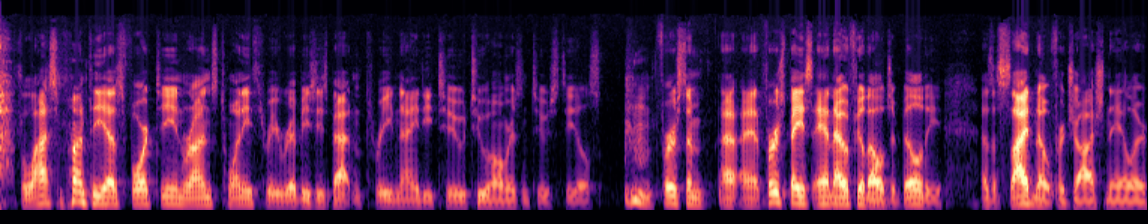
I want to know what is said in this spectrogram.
the last month he has 14 runs, 23 ribbies. He's batting 392, two homers and two steals. first and uh, at first base and outfield eligibility. As a side note for Josh Naylor,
